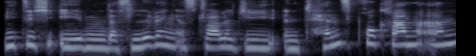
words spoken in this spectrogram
biete ich eben das Living Astrology Intense Programm an.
